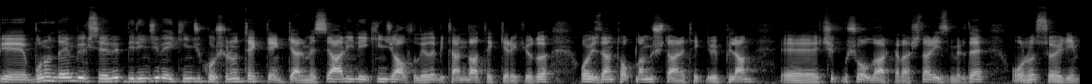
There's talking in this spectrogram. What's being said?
E, bunun da en büyük sebebi birinci ve ikinci koşunun tek denk gelmesi. Haliyle ikinci altılıya da bir tane daha tek gerekiyordu. O yüzden toplam 3 tane tekli bir plan e, çıkmış oldu arkadaşlar İzmir'de. Onu söyleyeyim.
